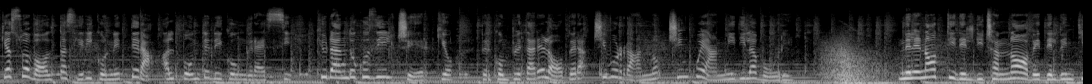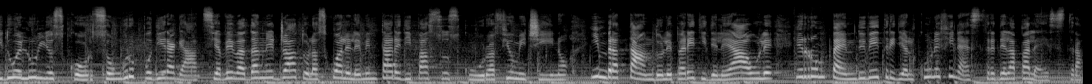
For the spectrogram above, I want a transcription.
che a sua volta si riconnetterà al Ponte dei Congressi, chiudendo così il cerchio. Per completare l'opera ci vorranno 5 anni di lavori. Nelle notti del 19 e del 22 luglio scorso un gruppo di ragazzi aveva danneggiato la scuola elementare di Passo Scuro a Fiumicino, imbrattando le pareti delle aule e rompendo i vetri di alcune finestre della palestra.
